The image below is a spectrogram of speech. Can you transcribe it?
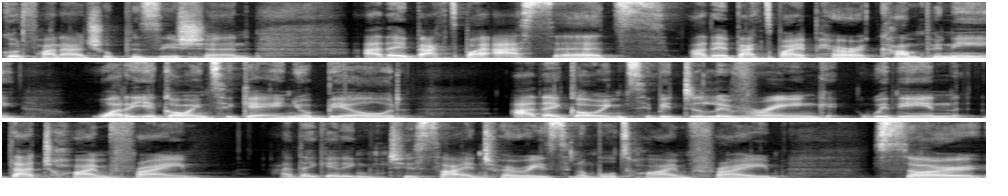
good financial position? Are they backed by assets? Are they backed by a parent company? What are you going to get in your build? Are they going to be delivering within that time frame? Are they getting to site into a reasonable time frame? So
